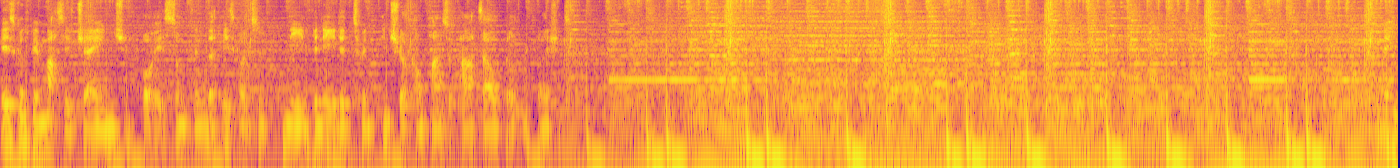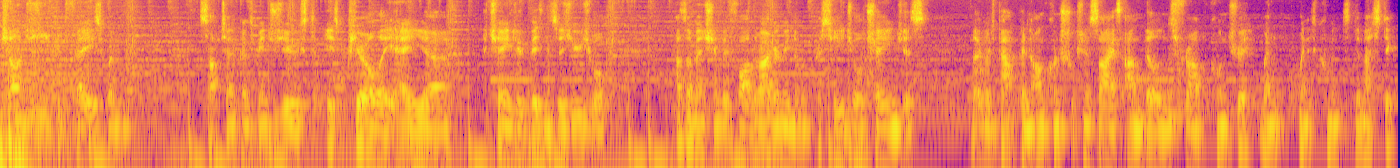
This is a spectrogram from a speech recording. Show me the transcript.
It's going to be a massive change, but it's something that is going to need be needed to ensure compliance with Part L building regulations. The main challenges you could face when SAP 10 is going to be introduced is purely a, uh, a change of business as usual. As I mentioned before, there are going to be a number of procedural changes that are going to happen on construction sites and buildings throughout the country when, when it's coming to domestic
